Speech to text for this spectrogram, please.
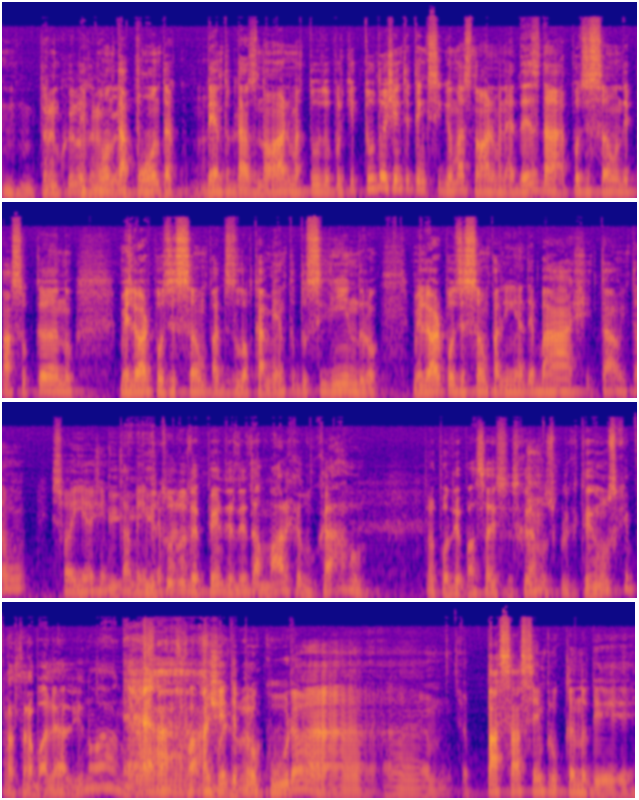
uhum, tranquilo, de tranquilo. ponta a ponta, uhum. dentro das normas, tudo, porque tudo a gente tem que seguir umas normas, né? Desde a posição onde passa o cano, melhor posição para deslocamento do cilindro, melhor posição para linha de baixo e tal. Então, isso aí a gente está bem e preparado. E tudo depende ali da marca do carro? para poder passar esses canos? Porque tem uns que para trabalhar ali não é, não é, é fácil. A gente procura uh, passar sempre o cano de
